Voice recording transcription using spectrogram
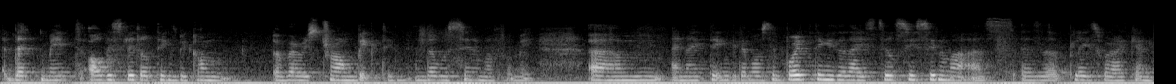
that made all these little things become a very strong big thing and that was cinema for me. Um, and I think the most important thing is that I still see cinema as, as a place where I can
